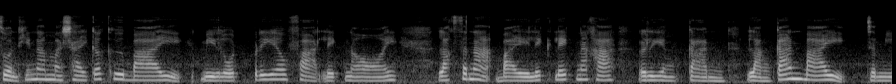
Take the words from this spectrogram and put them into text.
ส่วนที่นำมาใช้ก็คือใบ มีรสเปรี้ยวฝาดเล็กน้อย ลักษณะใบเล็กๆนะคะ เรียงกัน หลังก้านใบจะมี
